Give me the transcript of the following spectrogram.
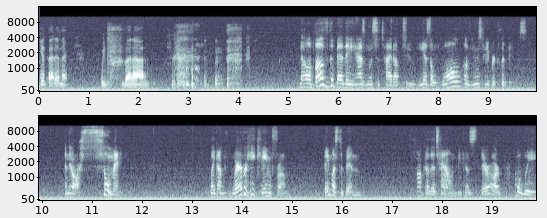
get that in there. We, But uh, Now, above the bed that he has Melissa tied up to, he has a wall of newspaper clippings, and there are so many. Like, I'm, wherever he came from, they must have been talk of the town because there are probably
